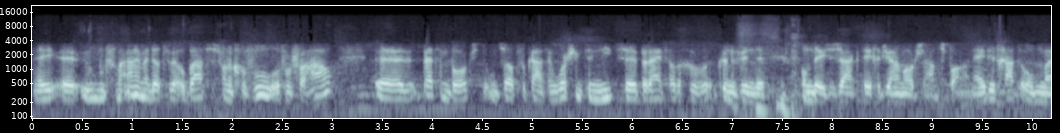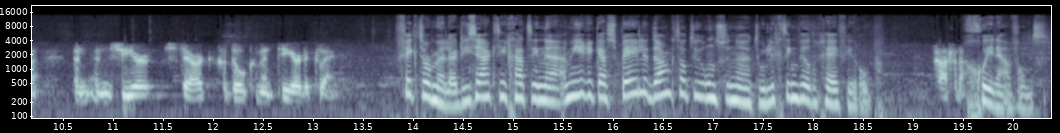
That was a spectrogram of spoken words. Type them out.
nee uh, u moet van me aannemen dat we op basis van een gevoel of een verhaal uh, Box, onze advocaat in Washington, niet uh, bereid hadden kunnen vinden om deze zaak tegen General Motors aan te spannen. Nee, dit gaat om een, een zeer sterk gedocumenteerde claim. Victor Muller, die zaak die gaat in Amerika spelen. Dank dat u ons een toelichting wilde geven hierop. Graag gedaan. Goedenavond.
